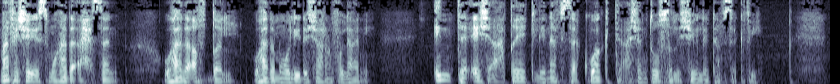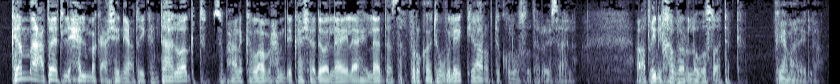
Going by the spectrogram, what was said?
ما في شيء اسمه هذا أحسن وهذا أفضل وهذا مواليد الشهر الفلاني. أنت إيش أعطيت لنفسك وقت عشان توصل للشيء اللي نفسك فيه؟ كم أعطيت لحلمك عشان يعطيك؟ انتهى الوقت. سبحانك اللهم وبحمدك أشهد أن لا إله إلا أنت أستغفرك وأتوب إليك. يا رب تكون وصلت الرسالة. أعطيني خبر لو وصلتك في أمان الله.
